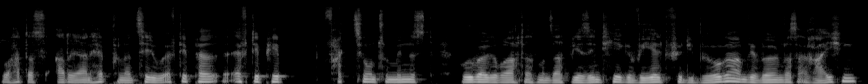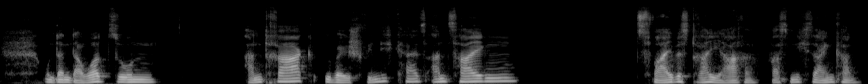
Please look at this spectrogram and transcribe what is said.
so hat das Adrian Hepp von der CDU FDP FDP-Fraktion zumindest rübergebracht, dass man sagt: „Wir sind hier gewählt für die Bürger und wir wollen was erreichen.“ Und dann dauert so 'n Antrag über Geschwindigkeitsanzeigen 2 bis 3 Jahre, was nicht sein kann.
